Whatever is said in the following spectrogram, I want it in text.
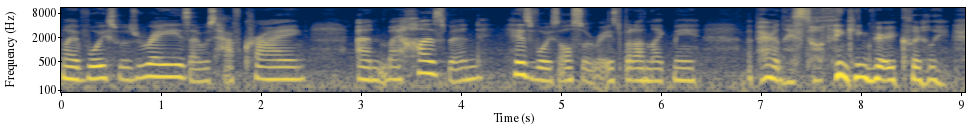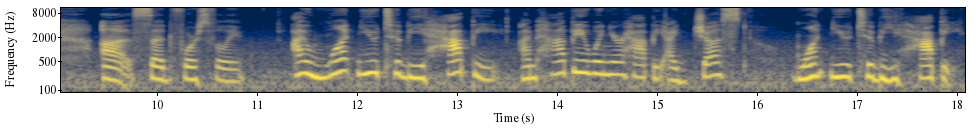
My voice was raised, I was half crying, and my husband, his voice also raised, but unlike me, apparently still thinking very clearly, uh, said forcefully, I want you to be happy. I'm happy when you're happy. I just want you to be happy.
